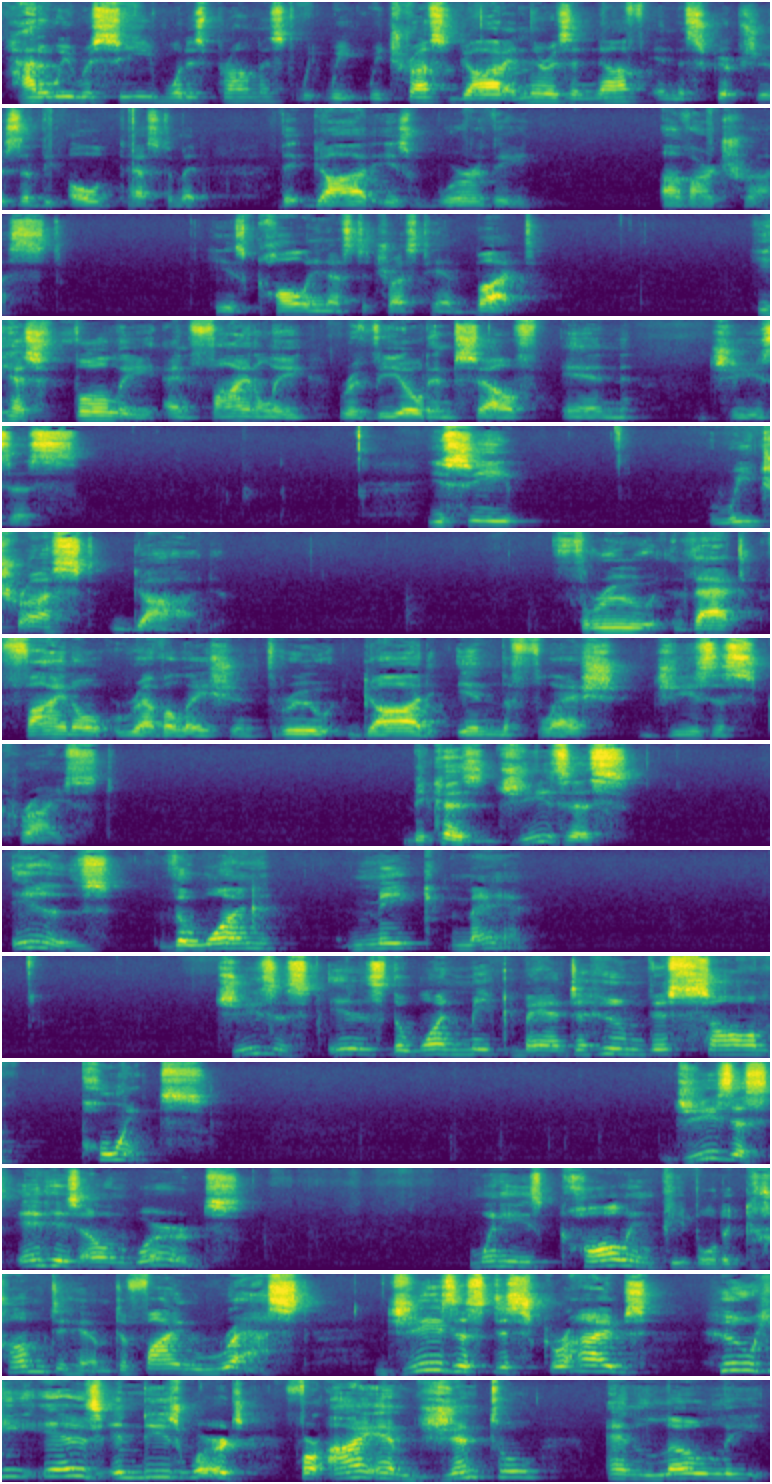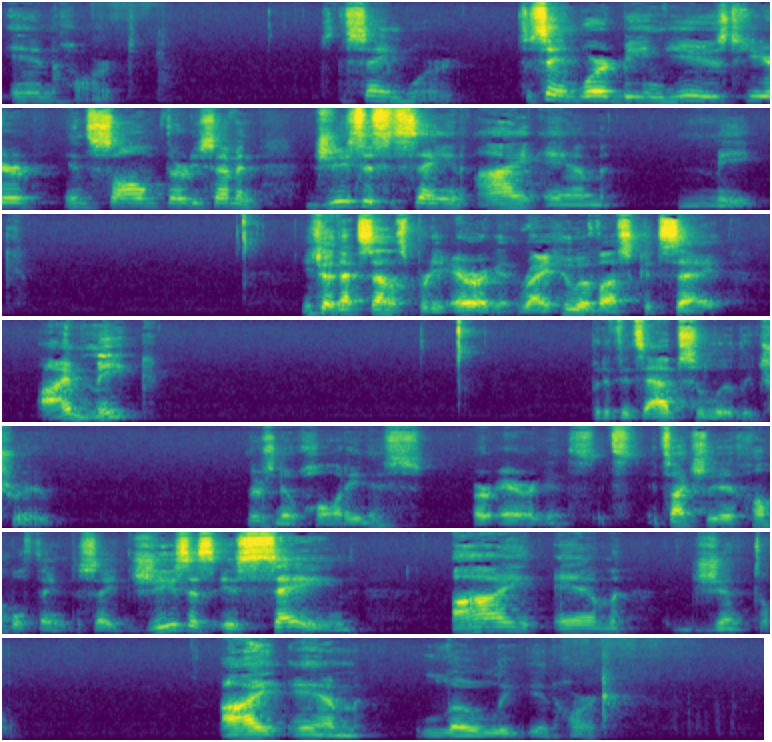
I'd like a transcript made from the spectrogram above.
How do we receive what is promised? We, we, we trust God, and there is enough in the scriptures of the Old Testament that God is worthy of our trust. He is calling us to trust Him, but He has fully and finally revealed Himself in Jesus. You see, we trust God through that final revelation, through God in the flesh, Jesus Christ. Because Jesus is the one meek man. Jesus is the one meek man to whom this psalm points. Jesus, in his own words, when he's calling people to come to him to find rest, Jesus describes who he is in these words For I am gentle and lowly in heart. It's the same word. It's the same word being used here in Psalm 37. Jesus is saying, I am meek. You know, that sounds pretty arrogant, right? Who of us could say, I'm meek? But if it's absolutely true, there's no haughtiness or arrogance. It's, it's actually a humble thing to say. Jesus is saying, I am gentle. I am lowly in heart.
